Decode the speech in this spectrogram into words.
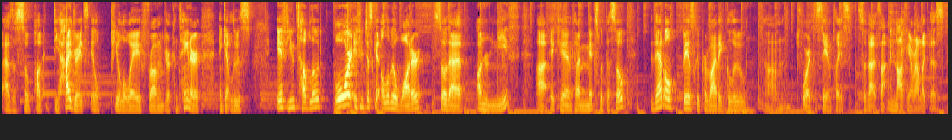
as the soap puck dehydrates, it'll peel away from your container and get loose. If you tub load, or if you just get a little bit of water so that underneath uh, it can kind of mix with the soap, that'll basically provide a glue um, for it to stay in place so that it's not knocking around like this.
